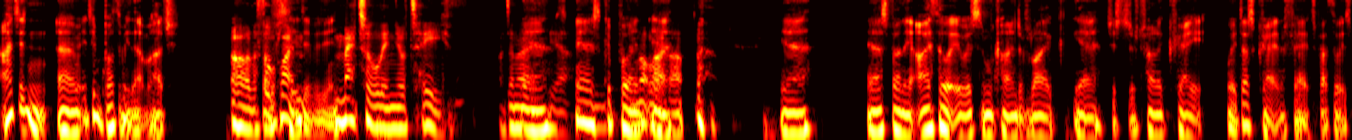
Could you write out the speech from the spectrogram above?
I didn't. Um, it didn't bother me that much. Oh, the thought of like it did with you. metal in your teeth. I don't know. Yeah, Yeah, yeah, it's a good point, Not like yeah. that. Yeah. Yeah, that's funny. I thought it was some kind of like, yeah, just to trying to create, well, it does create an effect, but I thought it's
